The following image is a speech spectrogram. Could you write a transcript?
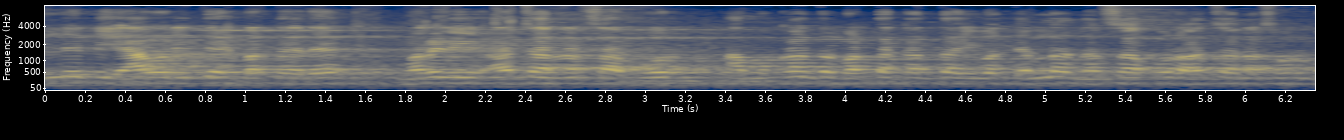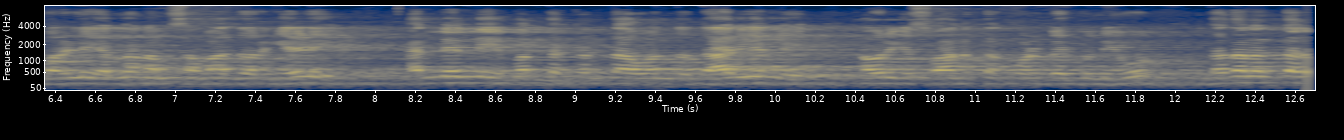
ಎಲ್ಲೆಲ್ಲಿ ಯಾವ ರೀತಿಯಾಗಿ ಬರ್ತಾ ಇದೆ, ಮರಳಿ ಆಚಾರ ನರಸಾಪುರ್, ಆ ಮುಖಾಂತರ ಬರ್ತಕ್ಕಂಥ ಇವತ್ತೆಲ್ಲ ನರಸಾಪುರ್, ಆಚಾರ ನರಸಾಪುರ್, ಮರಳಿ ಎಲ್ಲ ನಮ್ಮ ಸಮಾಜದವ್ರಿಗೆ ಹೇಳಿ ಅಲ್ಲೆಲ್ಲಿ ಬರ್ತಕ್ಕಂಥ ಒಂದು ದಾರಿಯಲ್ಲಿ ಅವರಿಗೆ ಸ್ವಾಗತ ಕೊಡಬೇಕು ನೀವು. ತದನಂತರ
